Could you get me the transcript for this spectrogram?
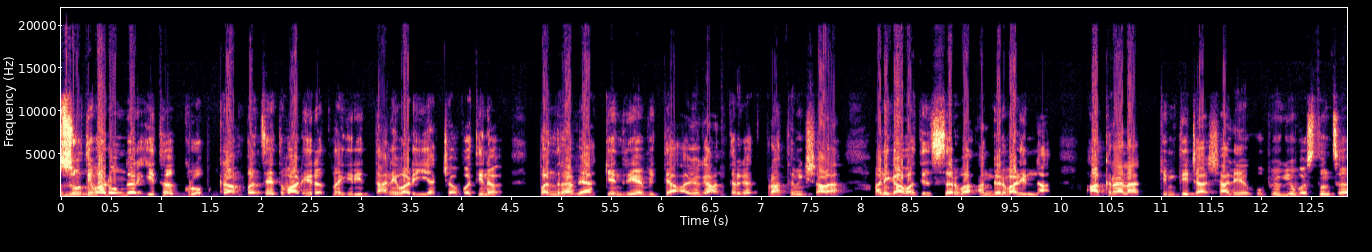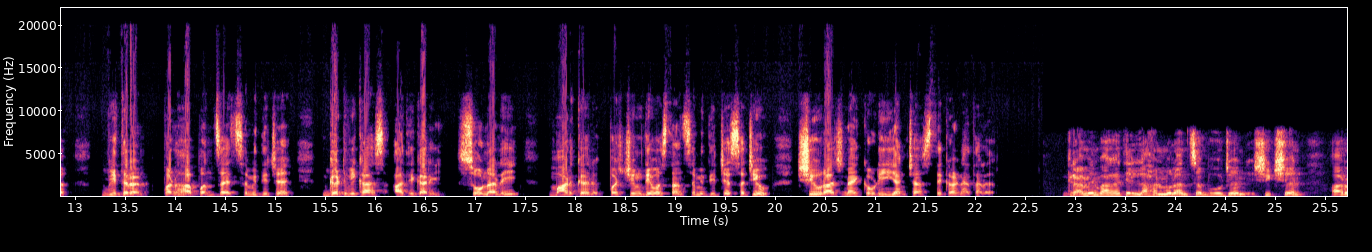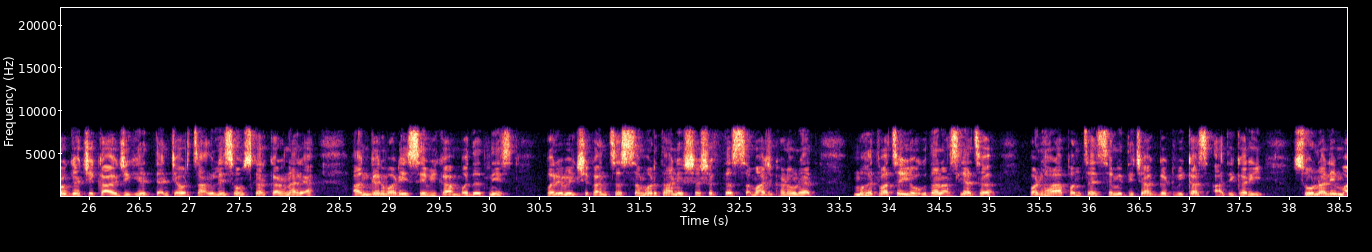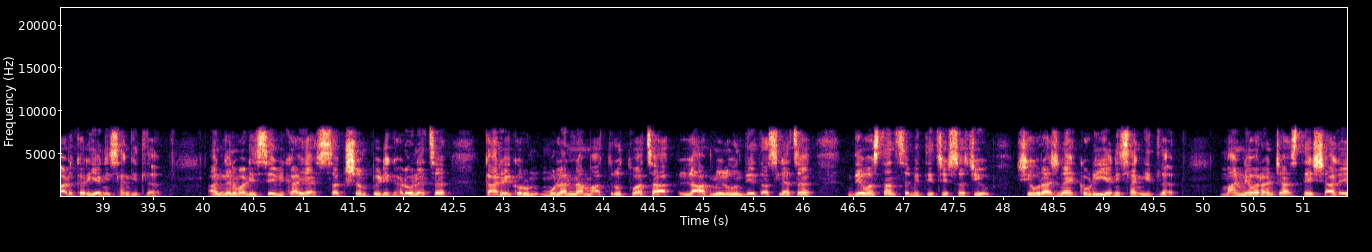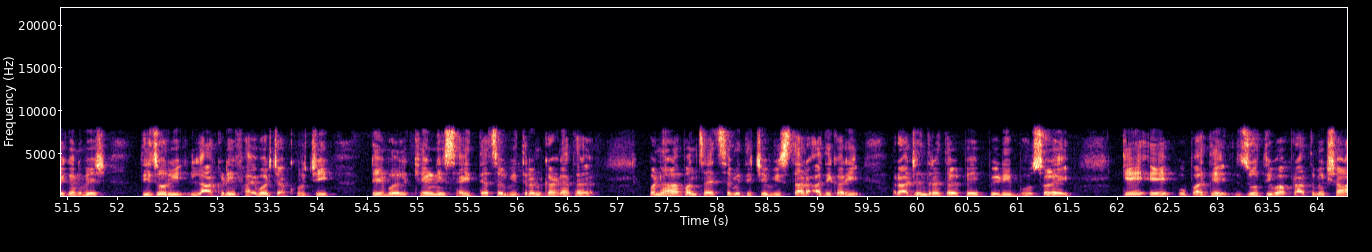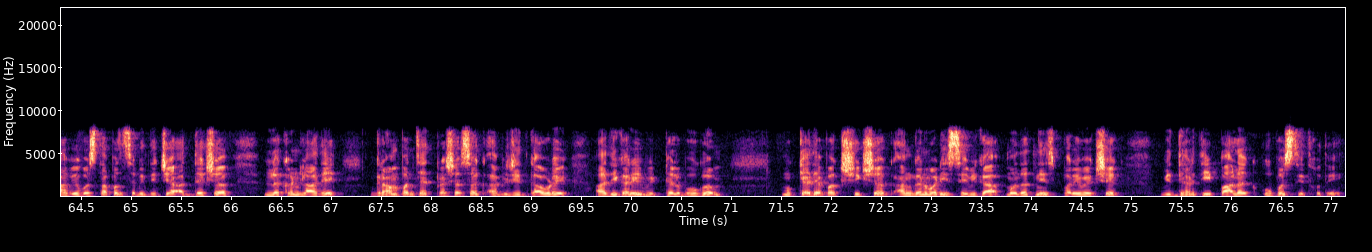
ज्योतिबा डोंगर इथं ग्रुप ग्रामपंचायत वाडी रत्नागिरी दानेवाडी यांच्या वतीनं पंधराव्या केंद्रीय वित्त आयोगाअंतर्गत प्राथमिक शाळा आणि गावातील सर्व अंगणवाडींना अकरा लाख किमतीच्या शालेय उपयोगी वस्तूंचं वितरण पन्हा पंचायत समितीचे गट विकास अधिकारी सोनाली माडकर पश्चिम देवस्थान समितीचे सचिव शिवराज नायकवडी यांच्या हस्ते करण्यात आलं. ग्रामीण भागातील लहान मुलांचं भोजन शिक्षण आरोग्याची काळजी घेत त्यांच्यावर चांगले संस्कार करणाऱ्या अंगणवाडी सेविका मदतनीस पर्यवेक्षकांचं समर्थ आणि सशक्त समाज घडवण्यात महत्त्वाचं योगदान असल्याचं पन्हाळा पंचायत समितीच्या गटविकास अधिकारी सोनाली माडकर यांनी सांगितलं. अंगणवाडी सेविका या सक्षम पिढी घडवण्याचं कार्य करून मुलांना मातृत्वाचा लाभ मिळवून देत असल्याचं देवस्थान समितीचे सचिव शिवराज नायकवडी यांनी सांगितलं. मान्यवरांच्या हस्ते शालेय गणवेश तिजोरी लाकडी फायबरच्या खुर्ची टेबल खेळणी साहित्याचं वितरण करण्यात आलं. पन्हाळा पंचायत समितीचे विस्तार अधिकारी Rajendra Talpe P D Bhosale K A Upadhye Jyotiba प्राथमिक शाळा व्यवस्थापन समितीचे अध्यक्ष लखन लादे ग्रामपंचायत प्रशासक अभिजित गावडे अधिकारी विठ्ठल भोगम मुख्याध्यापक शिक्षक अंगणवाडी सेविका मदतनीस पर्यवेक्षक विद्यार्थी पालक उपस्थित होते.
